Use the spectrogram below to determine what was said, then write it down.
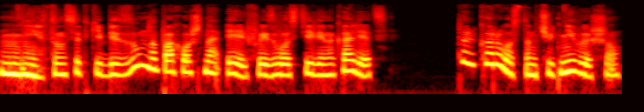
Нет, он все-таки безумно похож на эльфа из «Властелина колец». Только ростом чуть не вышел.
